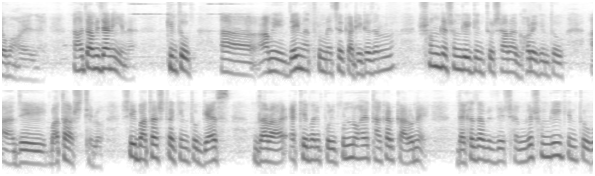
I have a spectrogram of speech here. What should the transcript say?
জমা হয়ে যায়, হয়তো আমি জানি না। কিন্তু আমি যেই মাত্র ম্যাচের কাঠিটা জানলাম সঙ্গে সঙ্গে কিন্তু সারা ঘরে কিন্তু যে বাতাস ছিল, সেই বাতাসটা কিন্তু গ্যাস দ্বারা একেবারে পরিপূর্ণ হয়ে থাকার কারণে দেখা যাবে যে সঙ্গে সঙ্গেই কিন্তু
